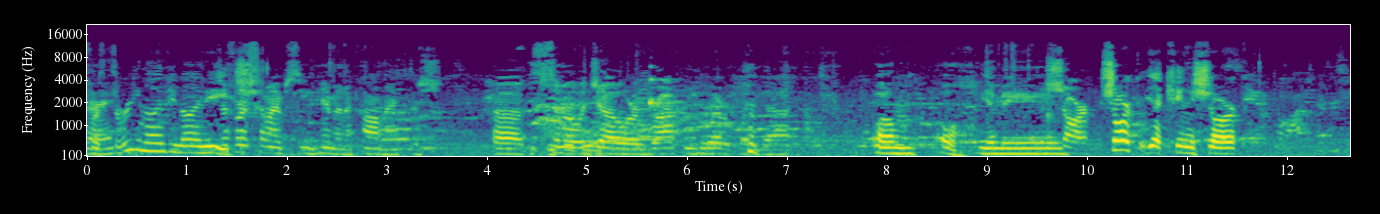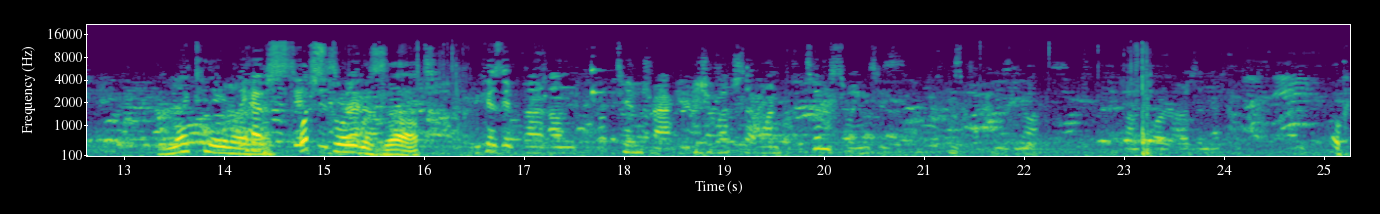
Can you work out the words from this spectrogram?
for Okay. three ninety nine It's each. the first time I've seen him in a comic. This, uh, Samoa Joe or Rocky, whoever played that. Um. Oh, you mean The shark. Shark? Yeah, King Shark. In 1989. What story was that? Because if uh, on Tim Tracker, did you watch that one? Tim swings his his, his nuts. On wasn't it? Okay.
